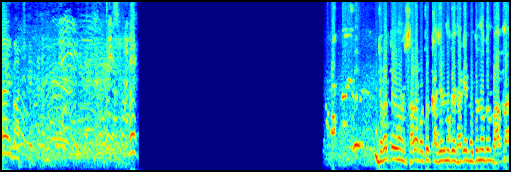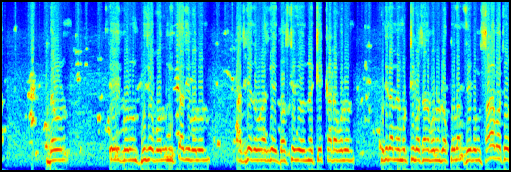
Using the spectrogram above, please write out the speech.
এই বাচ্চা কেকটাকে যখন তো সারা বছর কাজের মুখে থাকে নতুন নতুন ভাবনা। ধরুন এই বলুন পুজো বলুন ইত্যাদি বলুন আজকে ধরুন আজকে দশ কেজি কেক কাটা বলুন ক্ষুদিরামের মূর্তি বসানো বলুন রক্তদান সেই বলুন সারা বছর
